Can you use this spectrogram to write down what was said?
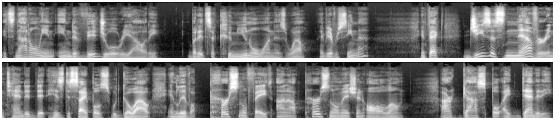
it's not only an individual reality, but it's a communal one as well. Have you ever seen that? In fact, Jesus never intended that his disciples would go out and live a personal faith on a personal mission all alone. Our gospel identity,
